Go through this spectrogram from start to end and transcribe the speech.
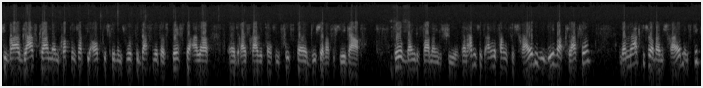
sie war glasklar in meinem Kopf und ich habe sie aufgeschrieben und ich wusste, das wird das Beste aller äh, drei Fragezeichen Fußballbücher, was es je gab. So mein, war mein Gefühl. Dann habe ich jetzt angefangen zu schreiben, die Idee war klasse und dann merkte ich aber beim Schreiben, es gibt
